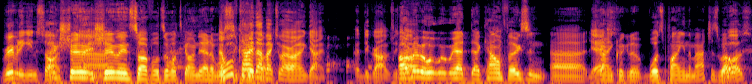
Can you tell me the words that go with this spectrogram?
riveting insight. Extremely, Uh, extremely insightful to what's going down at And we'll Worcester take that back to our own game at the Grubs. I remember we, we had uh, Callum Ferguson, uh, Yes. Australian cricketer, was playing in the match as well. was.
